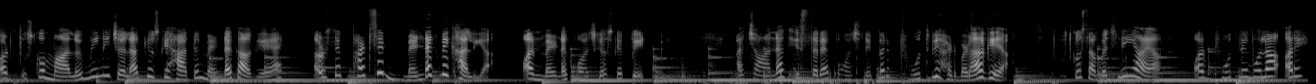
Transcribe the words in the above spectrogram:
और उसको मालूम ही नहीं चला कि उसके हाथ में मेंढक आ गया है और उसने फट से मेंढक भी खा लिया और मेंढक पहुँच गया उसके पेट में। अचानक इस तरह पहुँचने पर भूत भी हड़बड़ा गया। भूत को समझ नहीं आया और भूत ने बोला, अरे,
